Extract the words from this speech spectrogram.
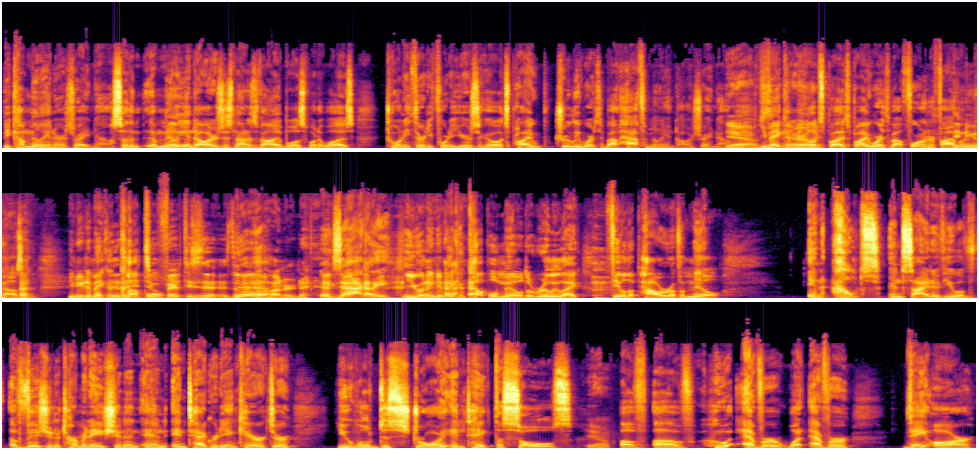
become millionaires right now. So the, a million dollars is not as valuable as what it was 20, 30, 40 years ago. It's probably truly worth about half a million dollars right now. Yeah, you make a saying that mil, it's probably, it's probably worth about 400, 500,000. You need to make a The couple. two fifties is the Yeah, hundred. exactly. You're need to make a couple mil to really like feel the power of a mill. An ounce inside of you of, of vision, determination, and, and integrity and character, you will destroy and take the souls Yeah. of of whoever, whatever they are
